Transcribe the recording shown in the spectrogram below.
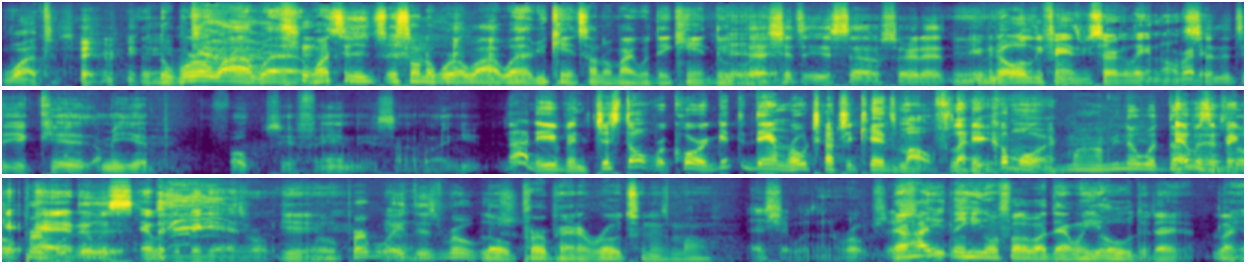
What? The World Wide Web. Once it's, it's on the World Wide Web, you can't tell nobody what they can't do. with that shit to yourself, sir. That Even the OnlyFans be circulating on Reddit. send it to your kids. I mean, your folks, your family, or something like you. Not even. Just don't record. Get the damn roach out your kid's mouth. Like, come on. Mom, you know what? It was a big. Lil It, it was. It was a big ass roach. Yeah, Lil Purple ate this roach. little perp had a roach in his mouth. That shit wasn't a roach. That Now, how shit- you think he gonna feel about that when he older? That like,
